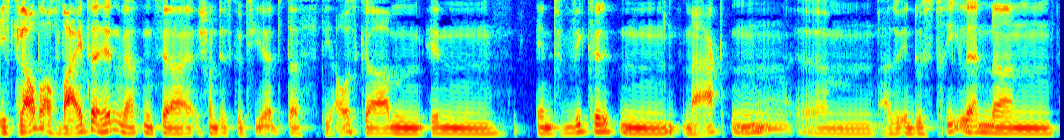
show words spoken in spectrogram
Ich glaube auch weiterhin, wir hatten es ja schon diskutiert, dass die Ausgaben in entwickelten Märkten, ähm, also Industrieländern,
